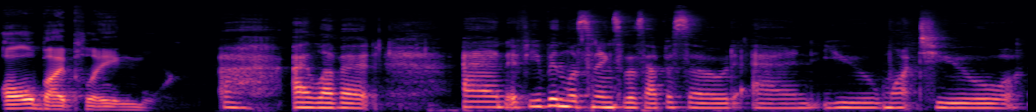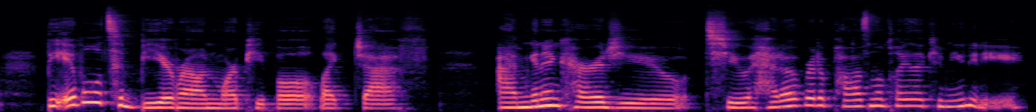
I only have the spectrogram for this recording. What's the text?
all by playing more. Uh, I love it. And if you've been listening to this episode and you want to be able to be around more people like Jeff, I'm going to encourage you to head over to Pause and Play the community.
